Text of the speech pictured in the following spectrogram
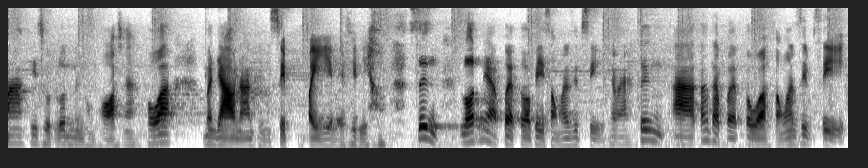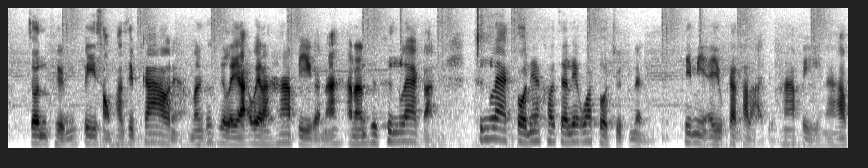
มาก ๆ ที่สุดรุ่นหนึ่งของ Porsche นะ เพราะว่ามันยาวนานถึง 10 ปีเลยทีเดียว ซึ่งรถเนี่ยเปิดตัวปี 2014 ใช่ไหมซึ่งตั้งแต่เปิดตัว 2014 จนถึงปี 2019 เนี่ย มันก็คือระยะเวลา 5 ปีก่อนนะ อันนั้นคือครึ่งแรกก่อน ครึ่งแรกตัวเนี้ยเขาจะเรียกว่าตัวจุดหนึ่งที่มีอายุการตลาดอยู่ 5 ปีนะครับ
